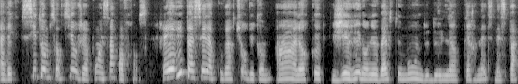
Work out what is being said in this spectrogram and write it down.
avec 6 tomes sortis au Japon et 5 en France. J'avais vu passer la couverture du tome 1 alors que j'irai dans le vaste monde de l'Internet, n'est-ce pas?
